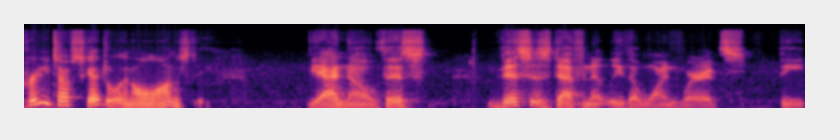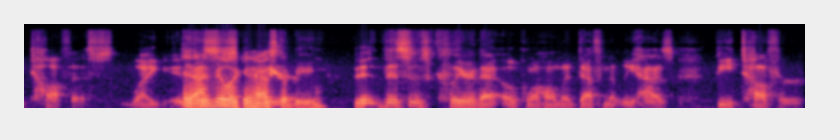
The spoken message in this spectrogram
pretty tough schedule, in all honesty. Yeah, no, this this is definitely the one where it's the toughest. Like And I feel like it has clear- to be. This is clear that Oklahoma definitely has the tougher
